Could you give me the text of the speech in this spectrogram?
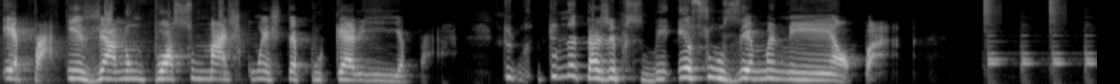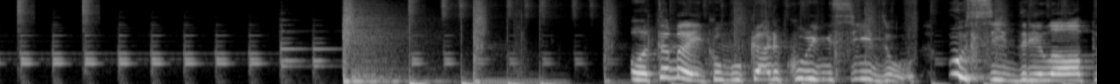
Epá, eu já não posso mais com esta porcaria, pá. Tu, tu não estás a perceber? Eu sou o Zé Manel, pá. Ou também como o cara conhecido, o Cindrilope.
